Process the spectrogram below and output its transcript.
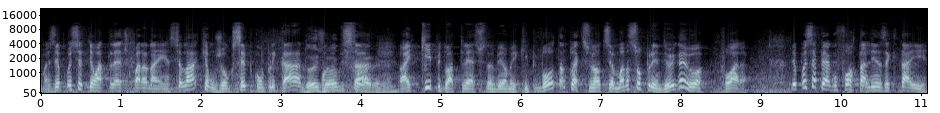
Mas depois você tem o Atlético Paranaense lá, que é um jogo sempre complicado. Dois jogos fora, né? A equipe do Atlético também é uma equipe boa, tanto é que esse final de semana surpreendeu e ganhou, fora. Depois você pega o Fortaleza que está aí.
